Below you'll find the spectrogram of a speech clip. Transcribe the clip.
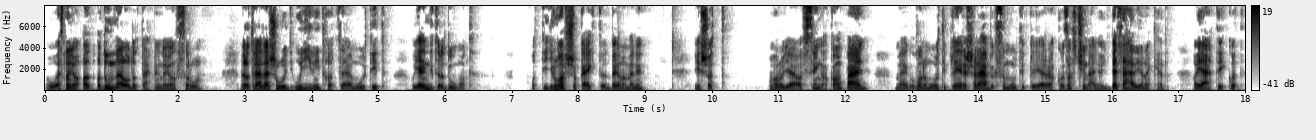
Ó, ezt nagyon, a, a Doom-nál oldották meg nagyon szarul. Mert ott ráadásul úgy, úgy indíthatsz el multit, hogy elindítod a Doomot. Ott így rohadt sokáig tölt, bejön a menü, és ott van ugye a szing, a kampány, meg van a multiplayer, és ha ráböksz a multiplayerre, akkor az azt csinálja, hogy bezárja neked a játékot,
